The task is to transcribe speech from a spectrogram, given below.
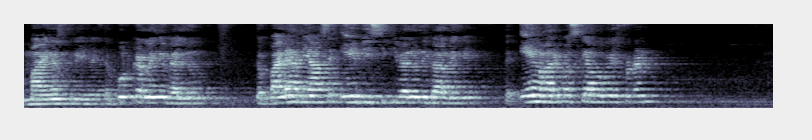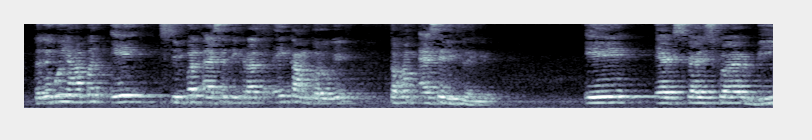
माइनस थ्री है। तो पुट कर लेंगे वैल्यू तो पहले हम यहाँ से ए बी सी की वैल्यू निकाल लेंगे। तो ए हमारे पास क्या होगा स्टूडेंट तो देखो यहाँ पर ए सिंपल ऐसे दिख रहा है। एक काम करोगे तो हम ऐसे लिख लेंगे। ए एक्स का square b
